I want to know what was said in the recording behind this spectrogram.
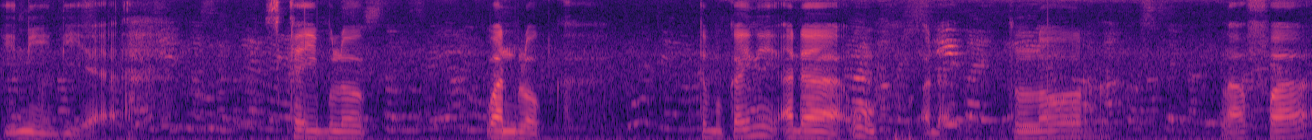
Ini dia. Skyblock one block. Kita buka ini ada uh ada telur lava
